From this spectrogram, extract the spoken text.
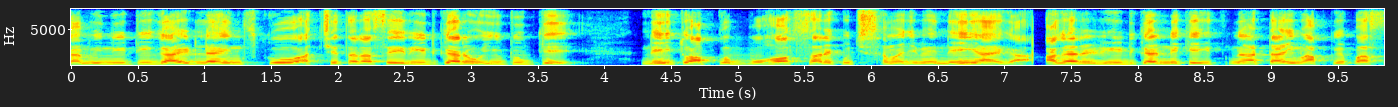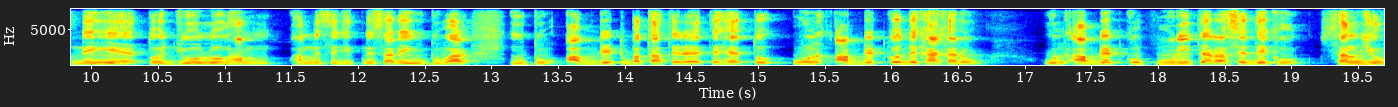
कम्युनिटी गाइडलाइंस को अच्छे तरह से रीड करो यूट्यूब के। नहीं तो आपको बहुत सारे कुछ समझ में नहीं आएगा। अगर रीड करने के इतना टाइम आपके पास नहीं है तो जो लोग हम हम में से जितने सारे यूट्यूबर यूट्यूब अपडेट बताते रहते हैं तो उन अपडेट को देखा करो। उन अपडेट को पूरी तरह से देखो, समझो।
